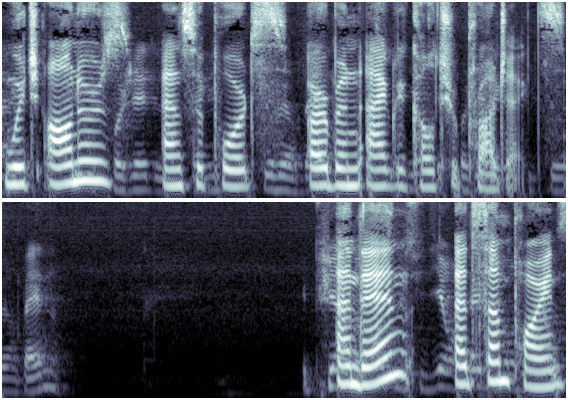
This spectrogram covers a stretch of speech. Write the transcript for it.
which honors and supports urban agriculture projects. And then, at some point,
